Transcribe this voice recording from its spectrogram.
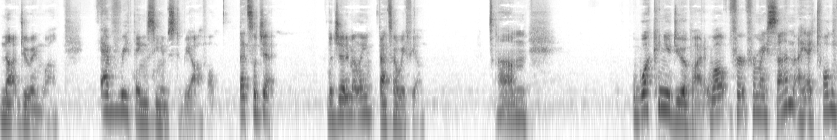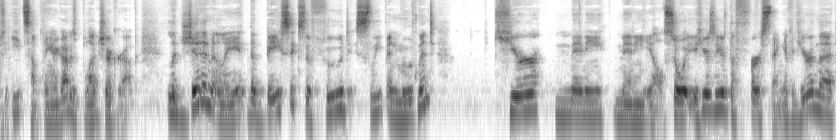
not doing well, everything seems to be awful. That's legit legitimately, that's how we feel. Um, what can you do about it? Well, for, for my son, I, I, told him to eat something. I got his blood sugar up. Legitimately, the basics of food, sleep, and movement cure many many ills so here's here's the first thing if you're in the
